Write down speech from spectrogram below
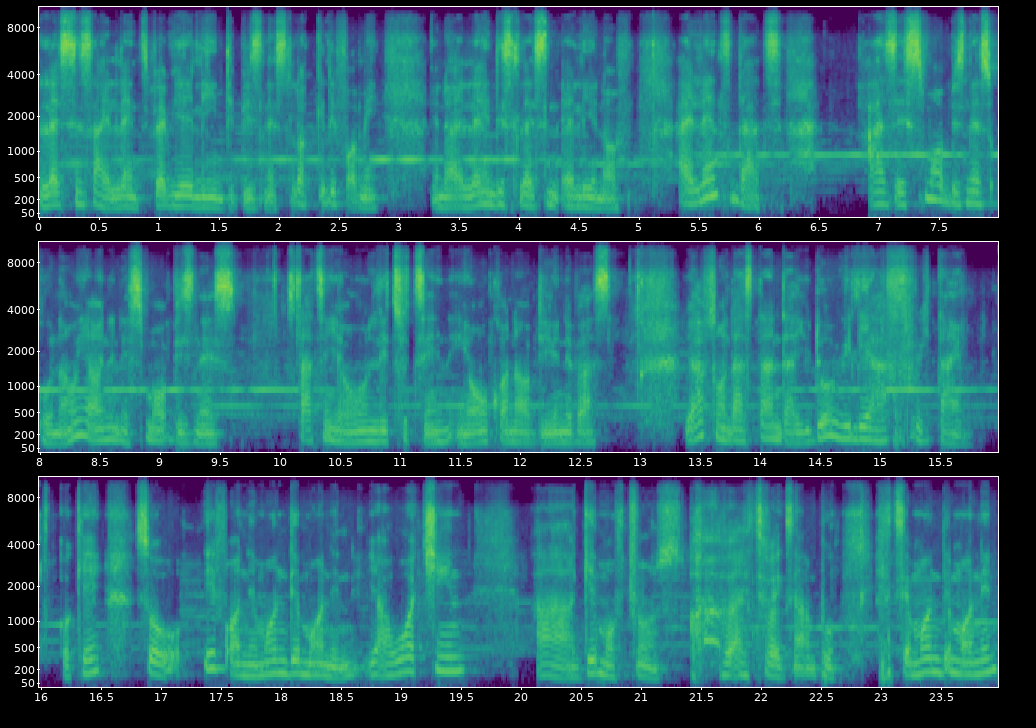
lessons I learned very early in the business. Luckily for me, you know, I learned this lesson early enough. I learned that as a small business owner, when you're owning a small business, starting your own little thing in your own corner of the universe, you have to understand that you don't really have free time. Okay, so if on a Monday morning you are watching uh, Game of Thrones, right? For example, it's a Monday morning,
